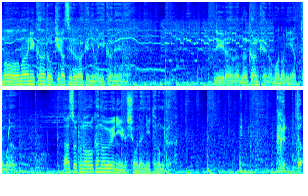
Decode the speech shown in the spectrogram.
もうお前にカードを切らせるわけにはいかねえな。ディーラーは無関係の者にやってもらう。あそこの丘の上にいる少年に頼むか。Good。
